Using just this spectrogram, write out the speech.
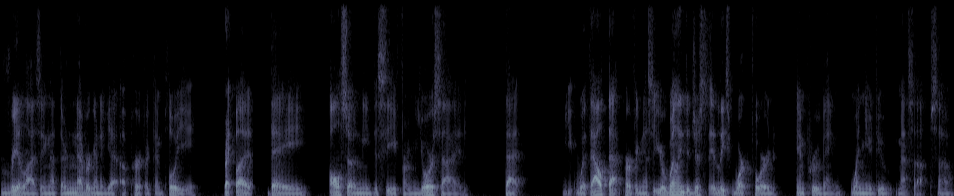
realizing that they're never going to get a perfect employee Right. But they also need to see from your side that without that perfectness, you're willing to just at least work toward improving when you do mess up. So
